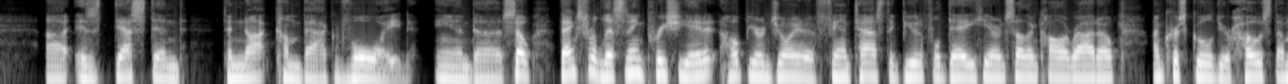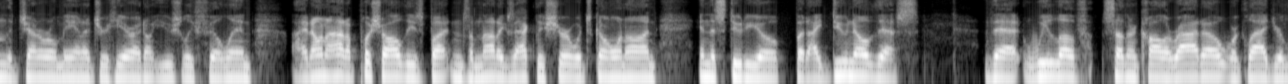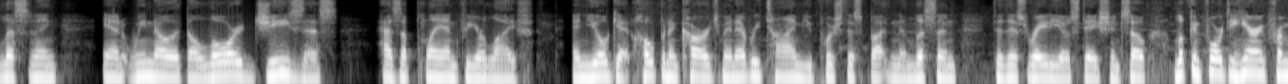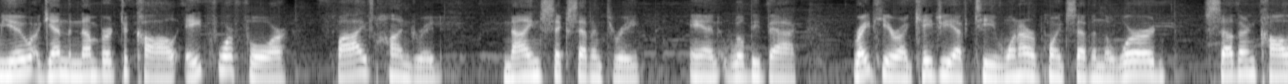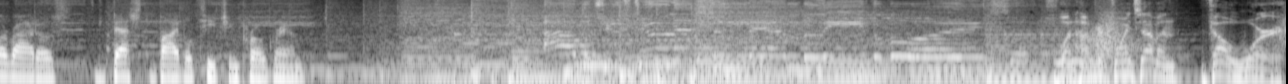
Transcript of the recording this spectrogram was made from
uh, is destined to not come back void. And uh, so, thanks for listening. Appreciate it. Hope you're enjoying a fantastic, beautiful day here in Southern Colorado. I'm Chris Gould, your host. I'm the general manager here. I don't usually fill in. I don't know how to push all these buttons. I'm not exactly sure what's going on in the studio, but I do know this that we love Southern Colorado. We're glad you're listening. And we know that the Lord Jesus has a plan for your life. And you'll get hope and encouragement every time you push this button and listen to this radio station. So, looking forward to hearing from you. Again, the number to call 844 500 9673 and we'll be back right here on KGFT 100.7 The Word, Southern Colorado's best Bible teaching program. 100.7 The Word.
